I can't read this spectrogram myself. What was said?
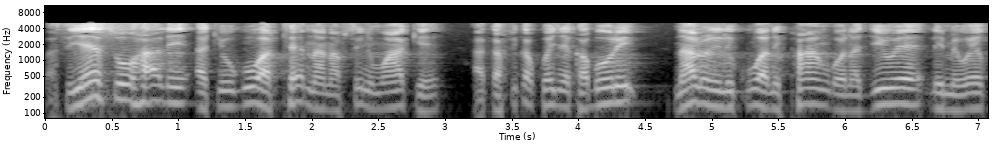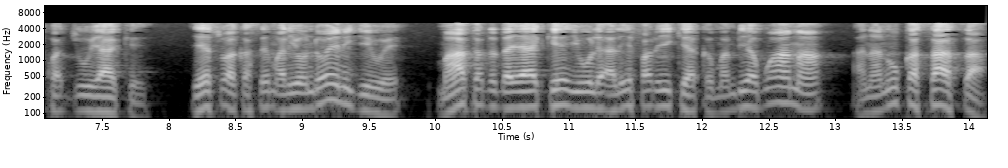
Basi yesu hali akiugua tena nafsini mwake akafika kwenye kaburi nalo lilikuwa ni pango na jiwe limewekwa juu yake. Yesu akasema liondoeni jiwe. Maata dada yake yule aliyefariki akamwambia bwana ananuka sasa.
